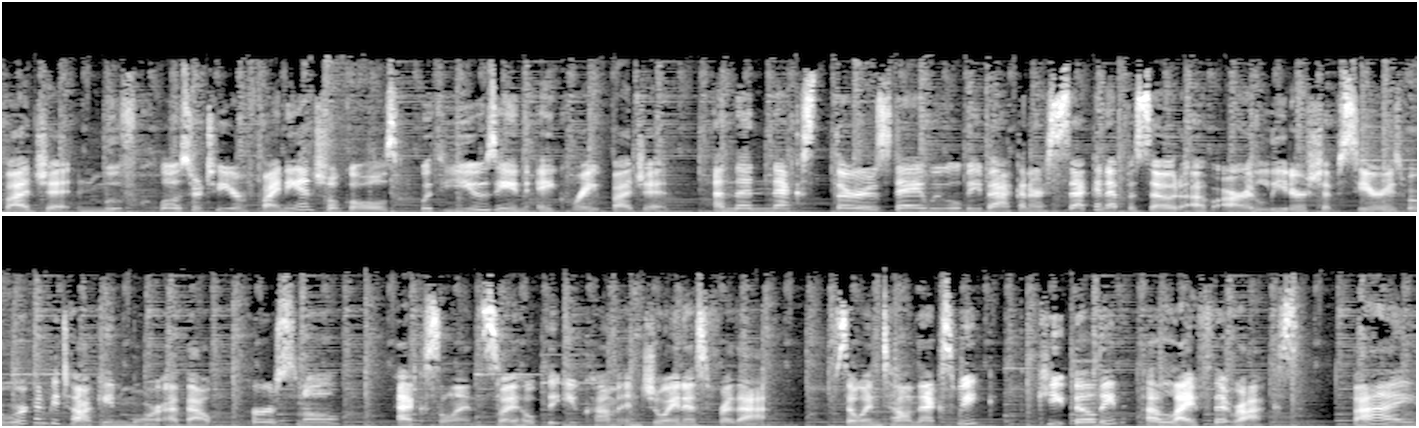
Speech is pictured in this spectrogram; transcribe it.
budget and move closer to your financial goals with using a great budget. And then next Thursday, we will be back in our second episode of our leadership series where we're going to be talking more about personal excellence. So I hope that you come and join us for that. So until next week, keep building a life that rocks. Bye.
